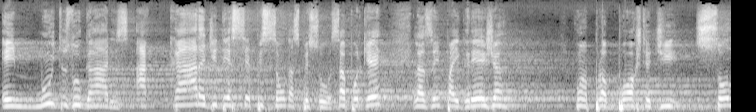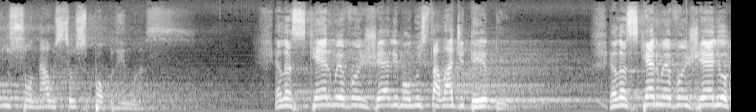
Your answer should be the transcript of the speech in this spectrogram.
em muitos lugares, a cara de decepção das pessoas. Sabe por quê? Elas vêm para a igreja com a proposta de solucionar os seus problemas. Elas querem um evangelho, irmão, no estalar de dedo. Elas querem um evangelho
